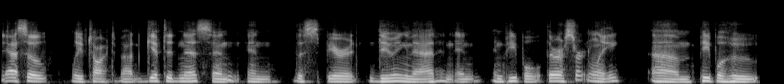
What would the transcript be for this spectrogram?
Yeah, so we've talked about giftedness and, and the spirit doing that and, and, and people there are certainly um, people who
